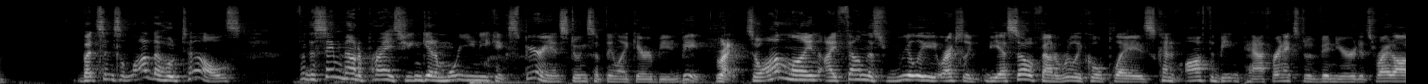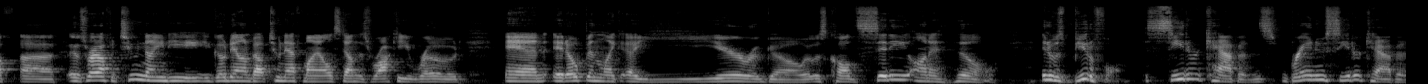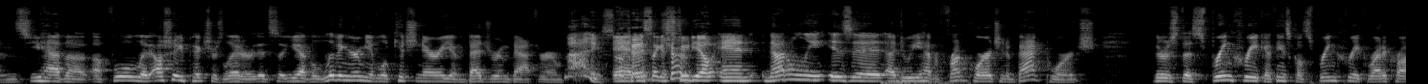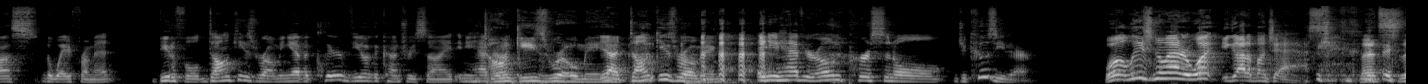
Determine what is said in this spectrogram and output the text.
But since a lot of the hotels, for the same amount of price, you can get a more unique experience doing something like Airbnb. Right. So online, I found this really, or actually, the SO found a really cool place, kind of off the beaten path, right next to a vineyard. It's right off. Uh, it was right off of 290. You go down about two and a half miles down this rocky road, and it opened like a year ago. It was called City on a Hill, and it was beautiful cedar cabins, brand new cedar cabins. You have a, a full. Li- I'll show you pictures later. It's you have a living room, you have a little kitchen area, you have a bedroom, bathroom, Nice. and okay. it's like a sure. studio. And not only is it, uh, do we have a front porch and a back porch? There's the Spring Creek. I think it's called Spring Creek, right across the way from it. Beautiful donkeys roaming. You have a clear view of the countryside, and you have your- Donkeys roaming. yeah, donkeys roaming, and you have your own personal jacuzzi there. Well, at least no matter what, you got a bunch of ass. That's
